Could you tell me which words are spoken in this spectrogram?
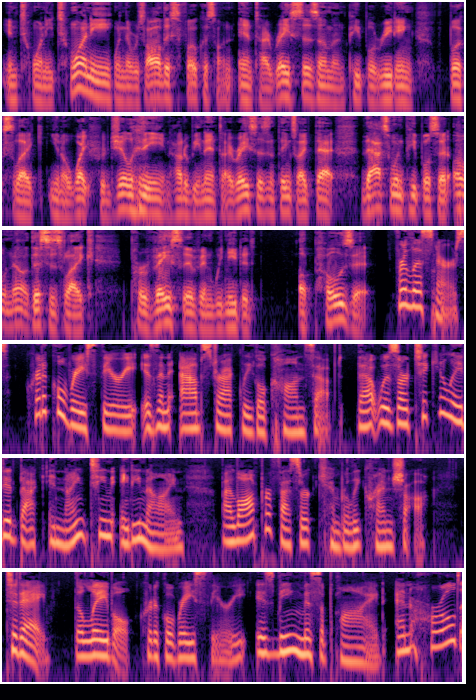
in 2020 when there was all this focus on anti racism and people reading books like, you know, White Fragility and How to Be an Anti Racist and things like that. That's when people said, oh no, this is like pervasive and we need to oppose it. For listeners, critical race theory is an abstract legal concept that was articulated back in 1989 by law professor Kimberlé Crenshaw. Today, the label critical race theory is being misapplied and hurled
